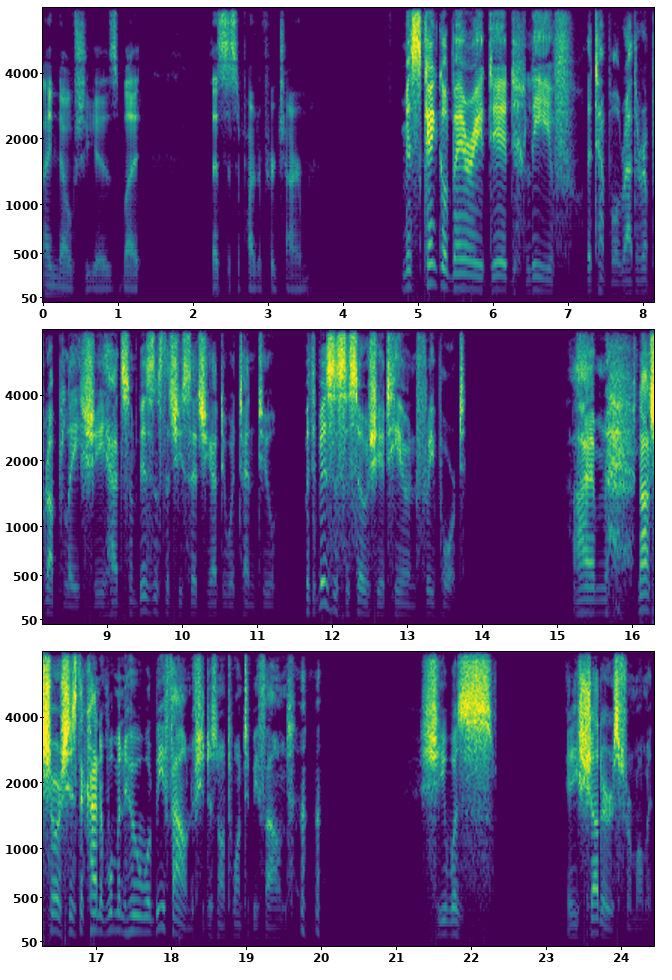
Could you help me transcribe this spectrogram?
I know she is, but that's just a part of her charm. Miss Kinkleberry did leave the temple rather abruptly. She had some business that she said she had to attend to with a business associate here in Freeport. I'm not sure she's the kind of woman who will be found if she does not want to be found. she was. And he shudders for a moment.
